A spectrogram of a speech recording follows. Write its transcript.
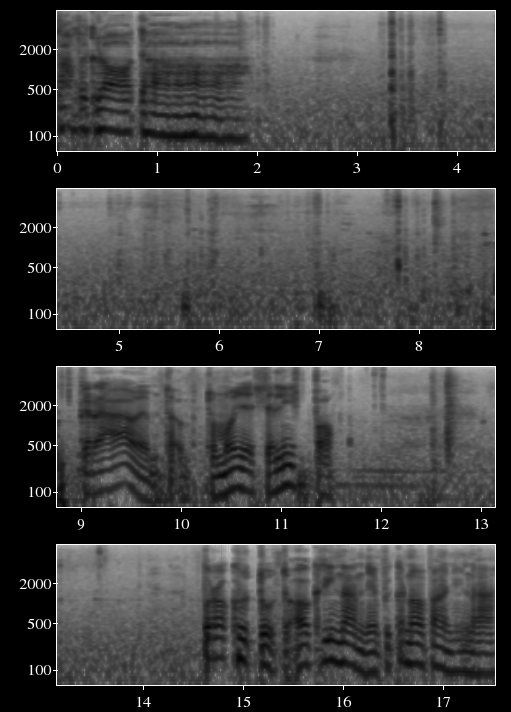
To wygląda. Grałem, to, to moje śledztwo. Prokutut, oklinanie, wykonywanie na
